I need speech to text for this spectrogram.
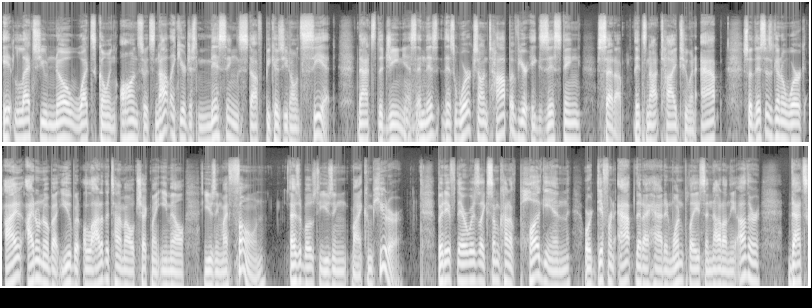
it lets you know what's going on. So it's not like you're just missing stuff because you don't see it. That's the genius. Mm-hmm. And this this works on top of your existing setup. It's not tied to an app. So this is going to work. I, I don't know about you, but a lot of the time I will check my email using my phone as opposed to using my computer. But if there was like some kind of plug-in or different app that I had in one place and not on the other, that's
